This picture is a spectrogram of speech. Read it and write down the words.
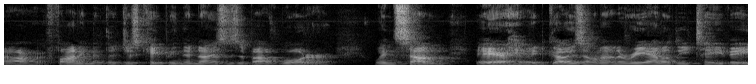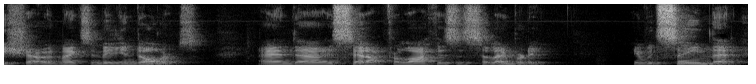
are finding that they're just keeping their noses above water when some airhead goes on on a reality TV show and makes a million dollars and uh, is set up for life as a celebrity. It would seem that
